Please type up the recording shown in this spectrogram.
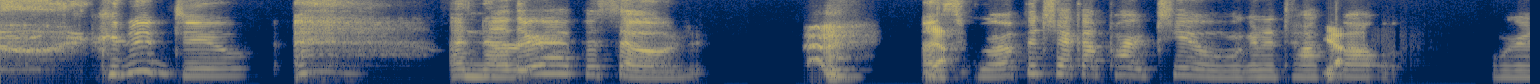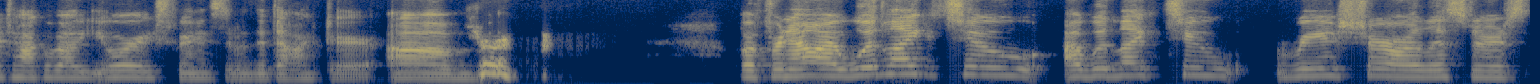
we're gonna do another episode Yeah. of screw up the checkup part two and we're gonna talk Yeah. about we're gonna talk about your experience with the doctor um Sure. But for now i would like to i would like to reassure our listeners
